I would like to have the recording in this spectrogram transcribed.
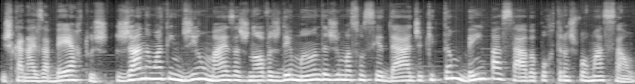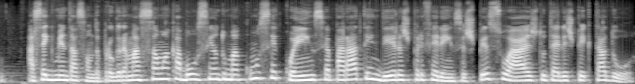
Os canais abertos já não atendiam mais às novas demandas de uma sociedade que também passava por transformação. A segmentação da programação acabou sendo uma consequência para atender às preferências pessoais do telespectador.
